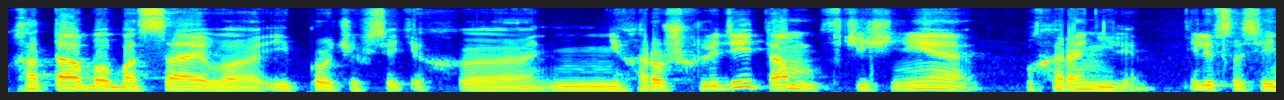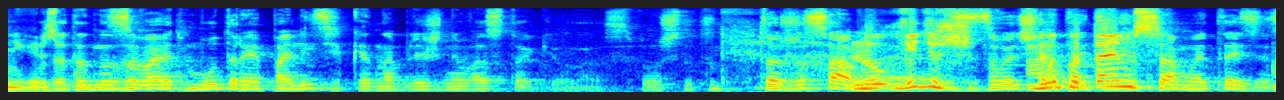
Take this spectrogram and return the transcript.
Хатаба, Басаева и прочих всяких э, нехороших людей там в Чечне похоронили. Или в соседних вот Это называют мудрая политика на Ближнем Востоке у нас. Потому что тут то же самое. Ну, видишь, мы пытаемся, самые тезисы,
